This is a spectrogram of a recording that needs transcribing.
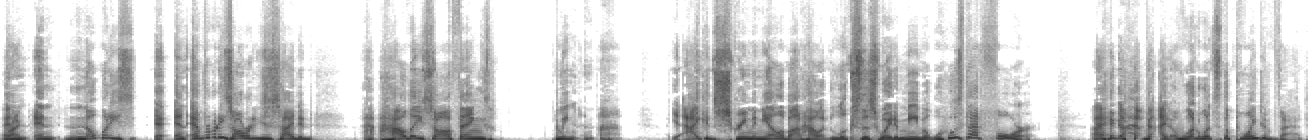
And, right. and nobody's, and everybody's already decided how they saw things. I mean, I could scream and yell about how it looks this way to me, but who's that for? I, don't- I, what, what's the point of that?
